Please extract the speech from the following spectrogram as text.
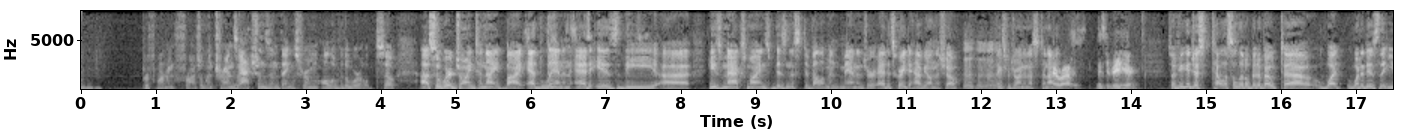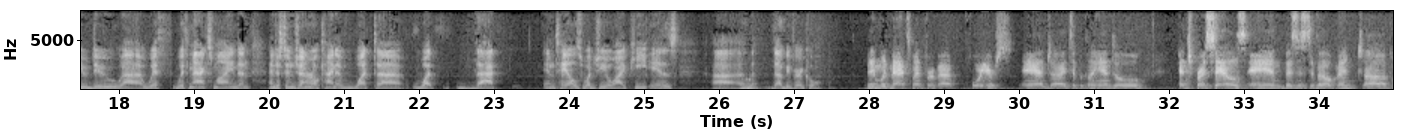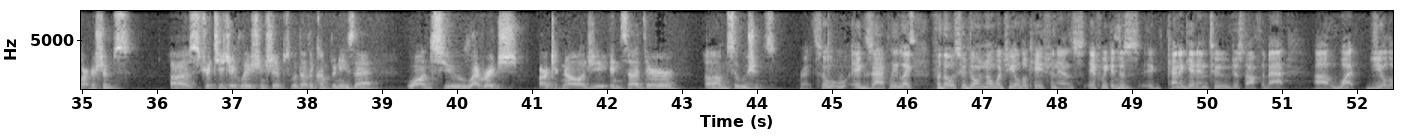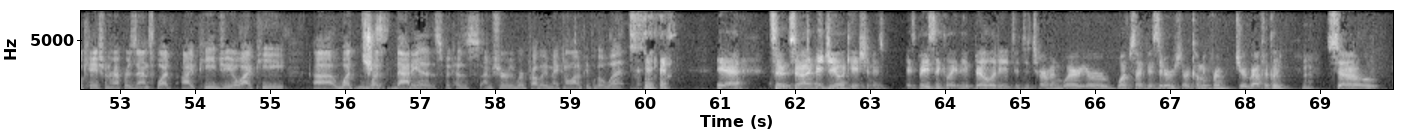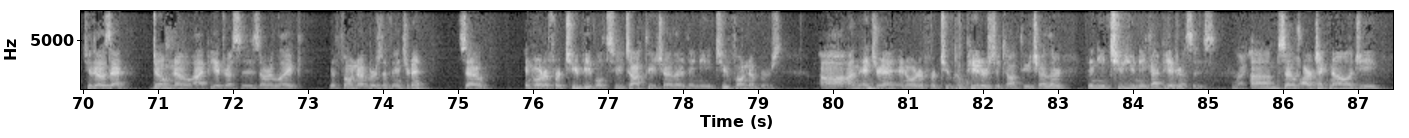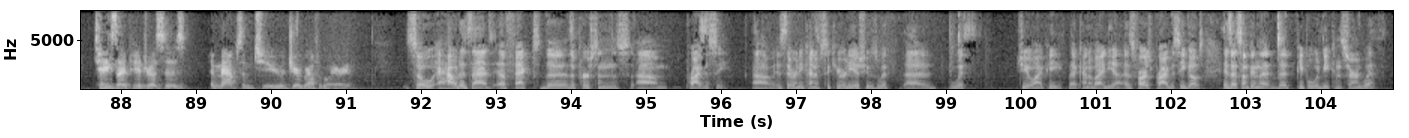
performing fraudulent transactions and things from all over the world. So, uh, so we're joined tonight by Ed Lin, and Ed is the uh, he's MaxMind's business development manager. Ed, it's great to have you on the show. Thanks for joining us tonight. Hi, Robbie. Good to be here. So, if you could just tell us a little bit about uh, what what it is that you do uh, with with MaxMind, and and just in general, kind of what uh, what that entails, what GeoIP is, uh, th- that'd be very cool. Been with MaxMind for about four years, and I typically handle enterprise sales and business development uh, partnerships, uh, strategic relationships with other companies that want to leverage our technology inside their um, solutions. Right. So exactly like for those who don't know what geolocation is, if we could just kind of get into just off the bat uh, what geolocation represents, what IP, GeoIP, uh, what Sure. what that is, because I'm sure we're probably making a lot of people go, "What?" Yeah. So, so IP geolocation is is basically the ability to determine where your website visitors are coming from geographically. So, to those that don't know, IP addresses are like the phone numbers of the internet. So, in order for two people to talk to each other, they need two phone numbers. Uh, on the internet, in order for two computers to talk to each other, they need two unique IP addresses. Right. Um, so our technology takes IP addresses and maps them to a geographical area. So how does that affect the the person's um, privacy? Uh, is there any kind of security issues with uh, with GeoIP? That kind of idea, as far as privacy goes, is that something that, that people would be concerned with?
